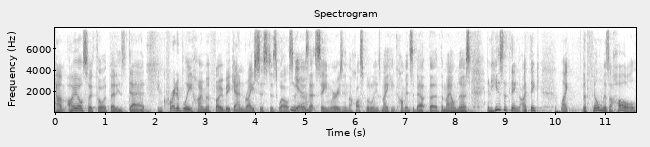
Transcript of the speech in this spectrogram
Um, I also thought that his dad, incredibly homophobic and racist as well. So Yeah. there's that scene where he's in the hospital and he's making comments about the, the male nurse. And here's the thing I think, like, the film as a whole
